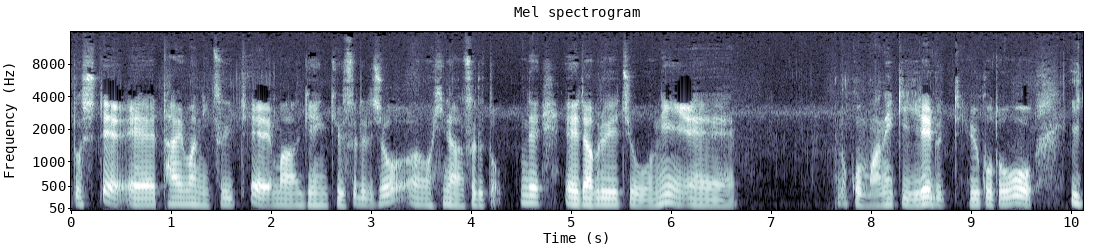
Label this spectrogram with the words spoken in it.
として、えー、台湾について、まあ、言及するでしょ非難すると。で、WHO に、えこう招き入れるっていうことを言っ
